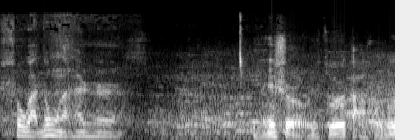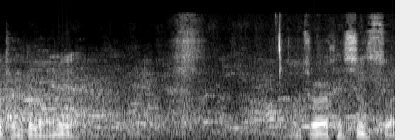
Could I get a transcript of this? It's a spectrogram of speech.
受感动了？还是没事，我就觉得大伙儿都挺不容易的，我觉得很心酸。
